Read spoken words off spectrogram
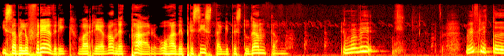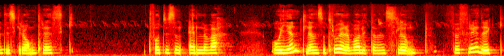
Isabel och Fredrik var redan ett par och hade precis tagit studenten. Ja, men vi, vi flyttade till Skromträsk 2011 och egentligen så tror jag det var lite av en slump. För Fredrik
